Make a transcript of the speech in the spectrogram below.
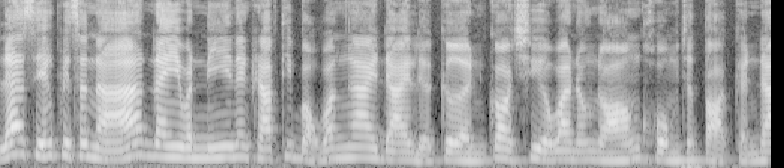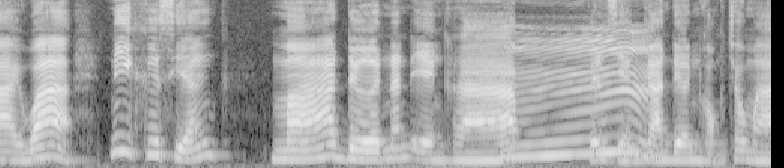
และเสียงปริศนาในวันนี้นะครับที่บอกว่าง่ายดายเหลือเกิน ก็เชื่อว่าน้องๆ คงจะตอบกันได้ว่า นี่คือเสียงม้าเดินนั่นเองครับอืมเป็นเสียงการเดินของเจ้าม้า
